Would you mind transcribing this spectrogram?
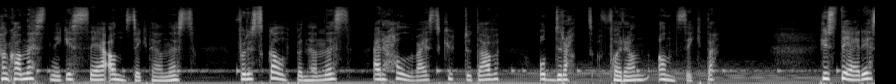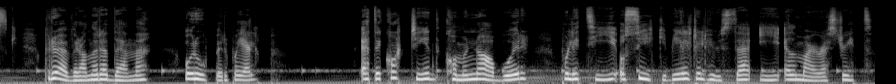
Han kan nesten ikke se ansiktet hennes, for skalpen hennes er halvveis kuttet av og dratt foran ansiktet. Hysterisk prøver han å redde henne og roper på hjelp. Etter kort tid kommer naboer, politi og sykebil til huset i Elmira Street.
